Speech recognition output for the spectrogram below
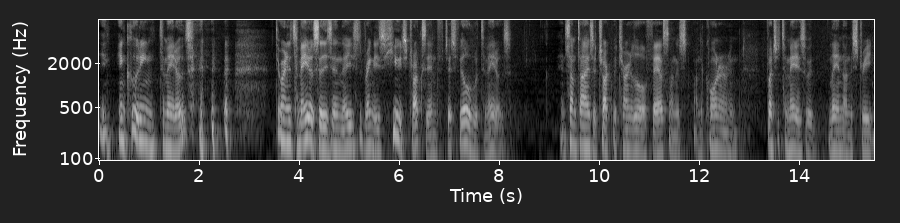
in, including tomatoes, during the tomato season, they used to bring these huge trucks in just filled with tomatoes. And sometimes the truck would turn a little fast on this on the corner, and bunch of tomatoes would land on the street.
